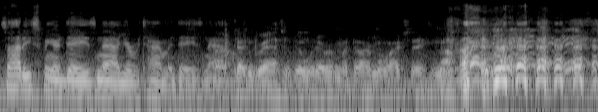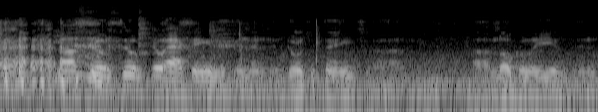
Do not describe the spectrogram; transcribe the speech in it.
So, how do you spend your days now? Your retirement days now? Uh, cutting grass and doing whatever my daughter and my wife say. No, no, I'm still, still, still acting and, and, and doing some things uh, uh, locally and, and,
